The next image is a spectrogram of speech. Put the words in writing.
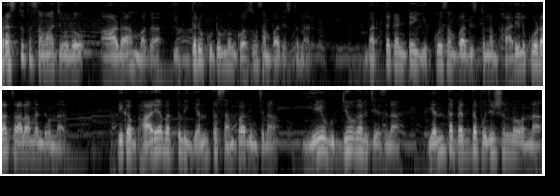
ప్రస్తుత సమాజంలో ఆడ మగ ఇద్దరు కుటుంబం కోసం సంపాదిస్తున్నారు. భర్త కంటే ఎక్కువ సంపాదిస్తున్న భార్యలు కూడా చాలామంది ఉన్నారు. ఇక భార్యాభర్తలు ఎంత సంపాదించినా ఏ ఉద్యోగాలు చేసినా ఎంత పెద్ద పొజిషన్లో ఉన్నా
